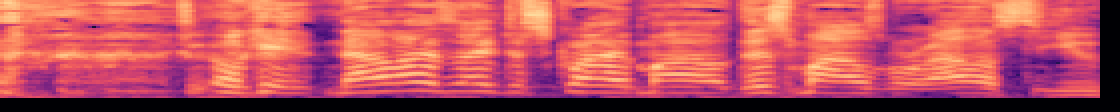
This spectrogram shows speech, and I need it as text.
okay, now as I describe Miles, this Miles Morales to you,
